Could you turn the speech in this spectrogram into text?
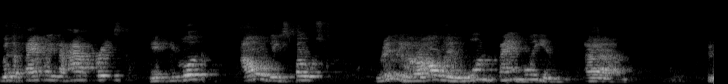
with the family of the high priest. And if you look, all these folks really were all in one family. And uh,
